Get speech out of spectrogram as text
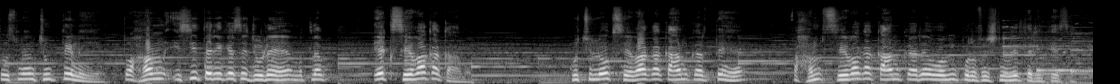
तो उसमें हम चूकते नहीं हैं। तो हम इसी तरीके से जुड़े हैं मतलब एक सेवा का काम है। कुछ लोग सेवा का काम करते हैं तो हम सेवा का काम कर रहे हैं, वो भी प्रोफेशनली तरीके से।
